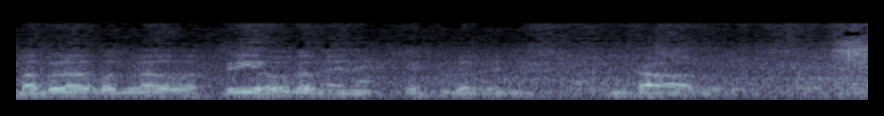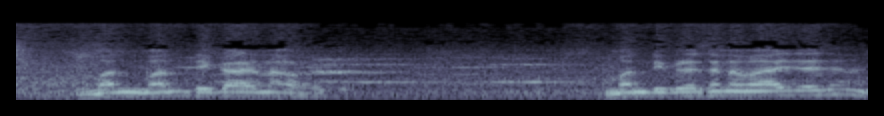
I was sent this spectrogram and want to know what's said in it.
બગલો બગલો, સ્ત્રી હોવ ગમે નહીં કે શું ગમે નહીં મન મન ઠેકાણે ના હોય મન ડિપ્રેશનમાં આવી જાય છે ને.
